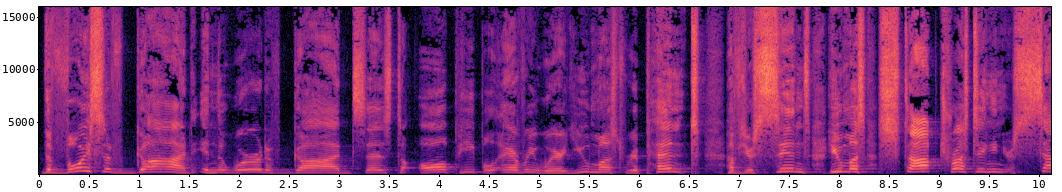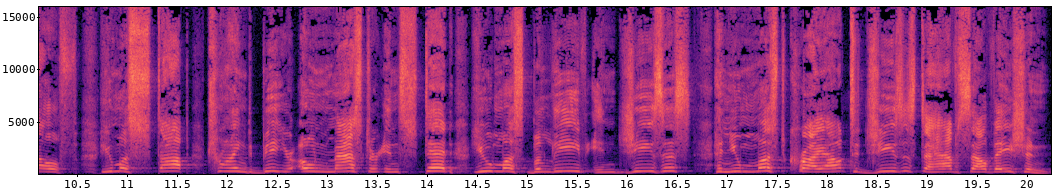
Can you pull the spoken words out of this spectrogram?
The voice of God in the Word of God says to all people everywhere, you must repent of your sins. You must stop trusting in yourself. You must stop trying to be your own master. Instead, you must believe in Jesus and you must cry out to Jesus to have salvation.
